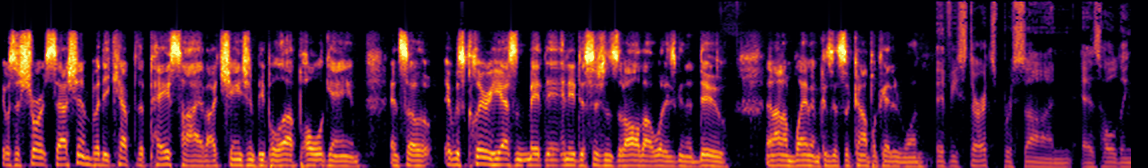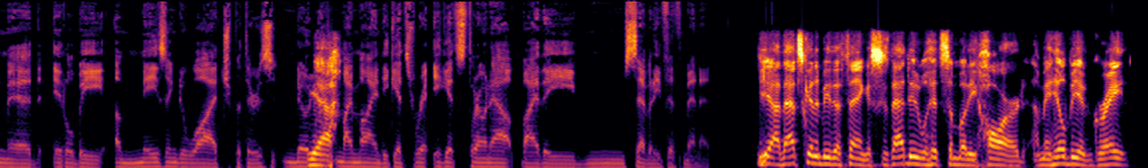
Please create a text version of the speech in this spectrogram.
It was a short session, but he kept the pace high by changing people up whole game. And so it was clear he hasn't made any decisions at all about what he's going to do. And I don't blame him because it's a complicated one. If he starts Bressan as holding mid, it'll be amazing to watch. But there's no Yeah. doubt in my mind he gets he gets thrown out by the mm, 75th minute. Yeah, that's going to be the thing. Is because that dude will hit somebody hard. I mean, he'll be a great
